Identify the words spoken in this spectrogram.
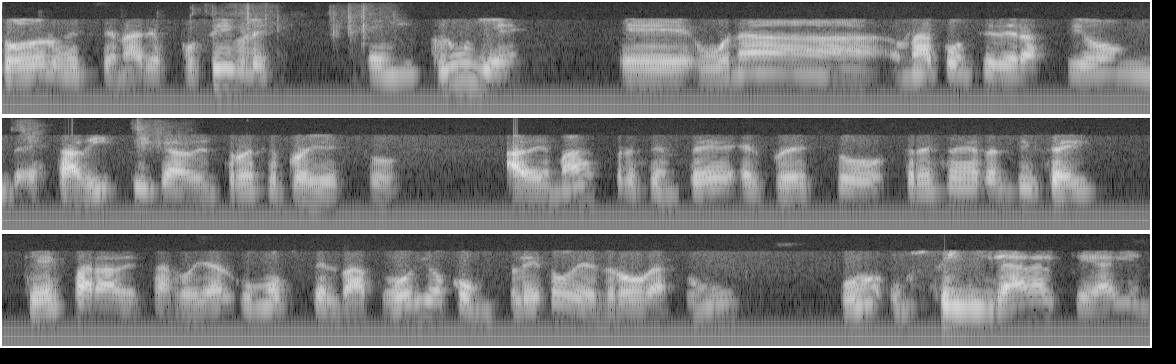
todos los escenarios posibles, e incluye eh, una, una consideración estadística dentro de ese proyecto. Además, presenté el proyecto 1376, que es para desarrollar un observatorio completo de drogas, un, similar al que hay en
